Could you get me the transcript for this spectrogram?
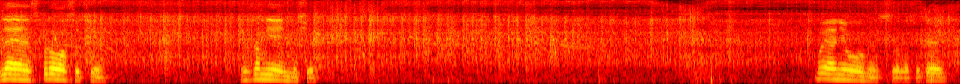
Lens, proszę cię. Zamieńmy się. Bo ja nie umiem strzelać, okej? Okay,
